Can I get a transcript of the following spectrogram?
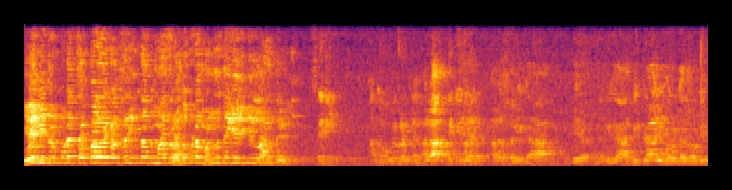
ಏನಿದ್ರು ಕೂಡ ಚಪ್ಪರದ ಕೆಲಸ ಇಂಥದ್ದು ಮಾತ್ರ. ಅದು ಕೂಡ ಮಣ್ಣು ತೆಗೆಯಲಿಕ್ಕಿಲ್ಲ ಅಂತ ಹೇಳಿ. ಸರಿ ಅದು ಒಪ್ಪಿಕೊಳ್ತೇನೆ. ಅಲ್ಲ ತೆಗೀತಾರೆ. ಅಲ್ಲ ಸರ್ ಈಗ ಈಗ ಅಧಿಕಾರಿ ವರ್ಗದವರಿಗೆ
